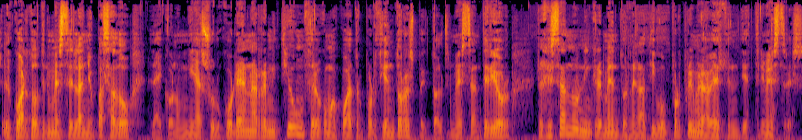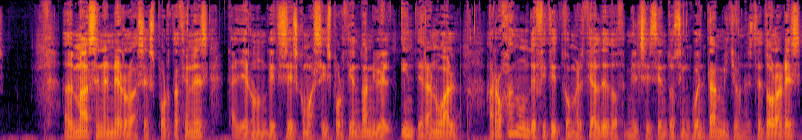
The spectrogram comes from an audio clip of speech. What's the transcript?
El cuarto trimestre del año pasado, la economía surcoreana remitió un 0,4% respecto al trimestre anterior, registrando un incremento negativo por primera vez en diez trimestres. Además, en enero las exportaciones cayeron un 16,6% a nivel interanual, arrojando un déficit comercial de 12.650 millones de dólares,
